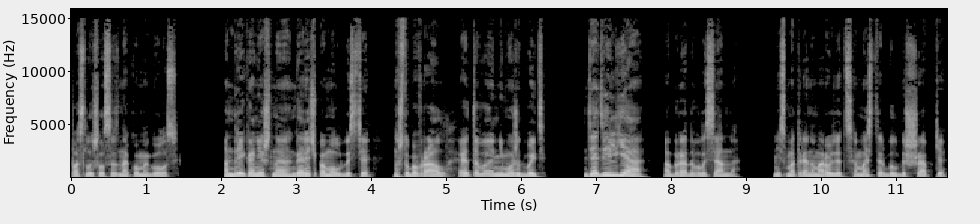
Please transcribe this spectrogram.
послышался знакомый голос. «Андрей, конечно, горяч по молодости, но чтобы врал, этого не может быть». «Дядя Илья!» — обрадовалась Анна. Несмотря на морозец, мастер был без шапки,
